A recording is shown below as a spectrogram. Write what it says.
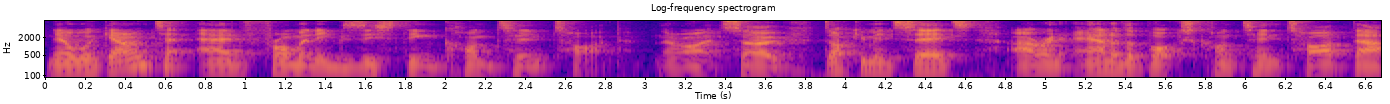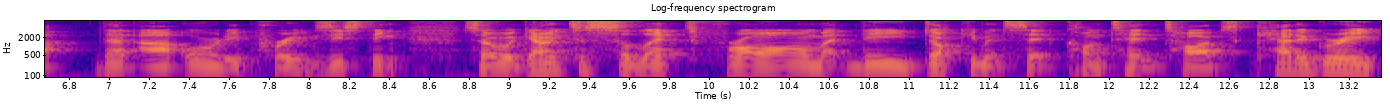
Now we're going to add from an existing content type. All right, so document sets are an out of the box content type that, that are already pre-existing. So we're going to select from the document set content types category,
